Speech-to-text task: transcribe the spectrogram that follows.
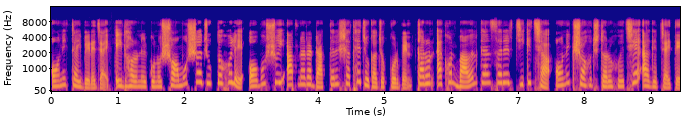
অনেকটাই বেড়ে যায়। এই ধরনের কোনো সমস্যা যুক্ত হলে অবশ্যই আপনারা ডাক্তারের সাথে যোগাযোগ করবেন। কারণ এখন বাউল ক্যান্সারের চিকিৎসা অনেক সহজতর হয়েছে আগের চাইতে।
